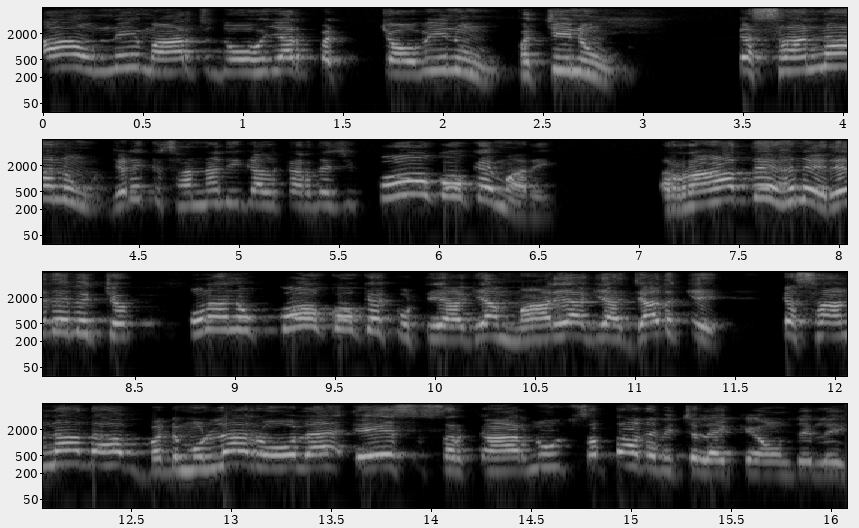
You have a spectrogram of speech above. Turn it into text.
ਆ 19 ਮਾਰਚ 2024 ਨੂੰ 25 ਨੂੰ, ਕਿਸਾਨਾਂ ਨੂੰ, ਜਿਹੜੇ ਕਿਸਾਨਾਂ ਦੀ ਗੱਲ ਕਰਦੇ ਸੀ, ਕੋ ਕੋ ਕੇ ਮਾਰੇ। ਰਾਤ ਦੇ ਹਨੇਰੇ ਦੇ ਵਿੱਚ ਉਹਨਾਂ ਨੂੰ ਕੋ ਕੋ ਕੇ ਕੁੱਟਿਆ ਗਿਆ, ਮਾਰਿਆ ਗਿਆ, ਜਦ ਕਿ ਕਿਸਾਨਾਂ ਦਾ ਵੱਡਮੁੱਲਾ ਰੋਲ ਹੈ ਇਸ ਸਰਕਾਰ ਨੂੰ ਸੱਤਾ ਦੇ ਵਿੱਚ ਲੈ ਕੇ ਆਉਣ ਦੇ ਲਈ।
